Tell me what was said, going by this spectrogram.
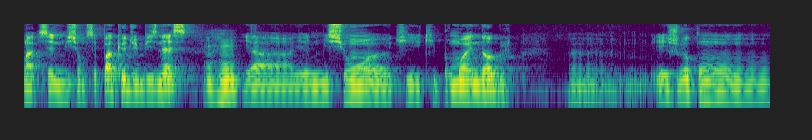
Ouais, c'est une mission. C'est pas que du business. Mhm. Il y a, y a une mission euh, qui, qui, pour moi, est noble. Euh, et je veux qu'on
